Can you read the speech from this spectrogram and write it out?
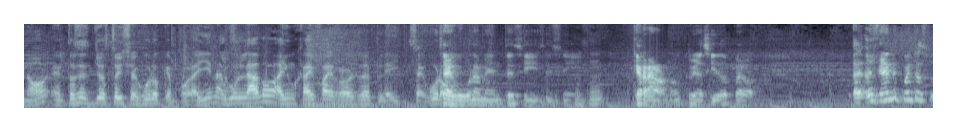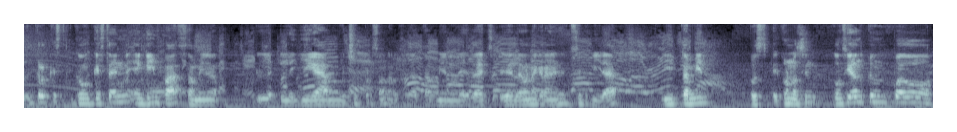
¿No? Entonces yo estoy seguro que por ahí en algún lado hay un Hi-Fi Rush de Play, seguro. Seguramente, sí, sí, sí. Qué raro, ¿no? Que hubiera sido, pero al final de cuentas creo que como que está en, Game Pass también le, llega a muchas personas, o sea, también le da, una gran accesibilidad y también pues considerando que es un juego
